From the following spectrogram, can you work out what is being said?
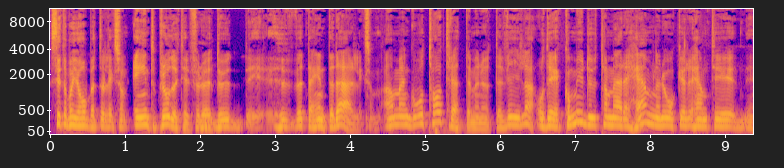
sitta på jobbet och liksom är inte produktiv för du, du, det- huvudet är inte där. Liksom. Ja men gå och ta 30 minuter, vila. Och det kommer ju du ta med dig hem när du åker hem till eh,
